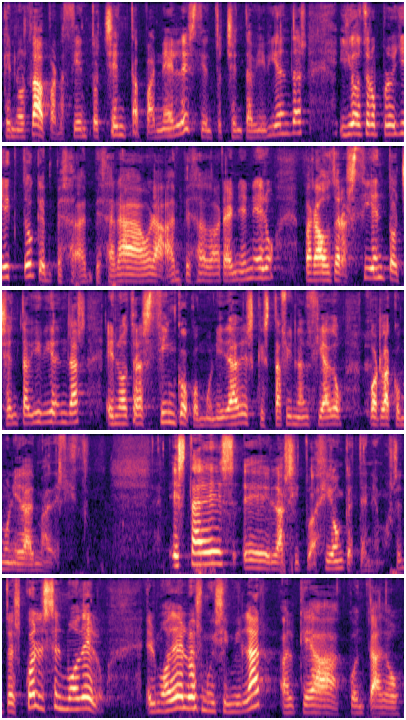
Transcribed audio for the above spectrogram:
que nos da para 180 paneles, 180 viviendas, y otro proyecto que empezará ahora, ha empezado ahora en enero para otras 180 viviendas en otras cinco comunidades que está financiado por la Comunidad de Madrid. Esta es eh, la situación que tenemos. Entonces, ¿cuál es el modelo? El modelo es muy similar al que ha contado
